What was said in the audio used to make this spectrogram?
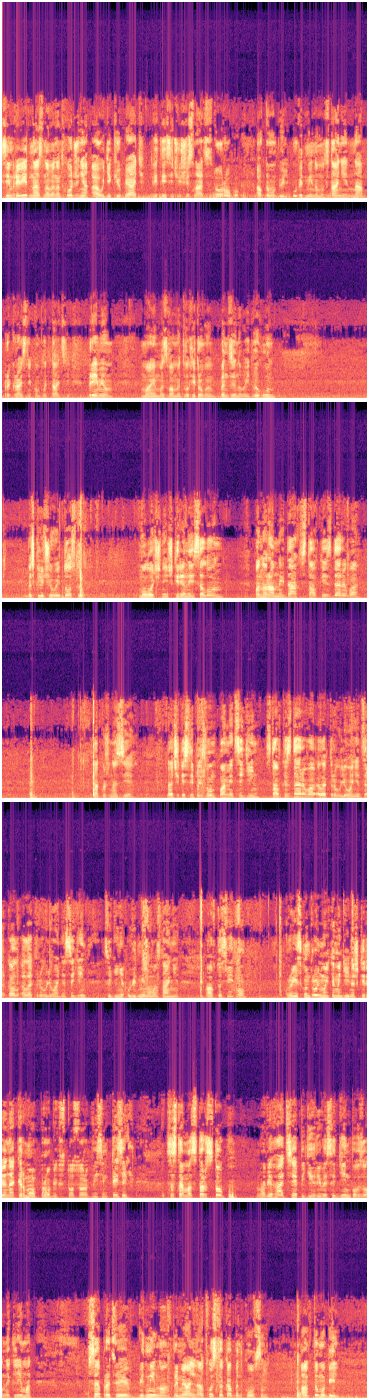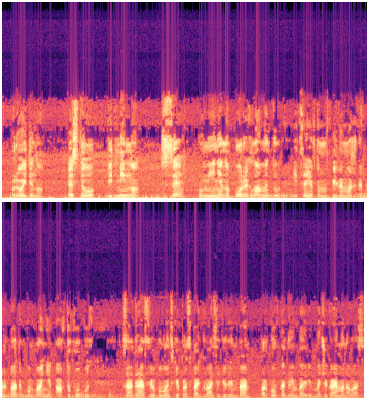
Всім привіт! У нас нове надходження Audi Q5 2016 року. Автомобіль у відмінному стані на прекрасній комплектації преміум. Маємо з вами 2-літровий бензиновий двигун, безключовий доступ, молочний шкіряний салон, панорамний дах, вставки з дерева. Також у нас є Датчики сліпих зон, пам'ять сидінь, вставки з дерева, електрорегулювання дзеркал, електрорегулювання сидінь, сидіння у відмінному стані автосвітло, круїз-контроль, мультимедійне шкіряне кермо, пробіг 148 тисяч, система старт-стоп, навігація, підігріви сидінь, двохзонний клімат. Все працює відмінно, преміальна акустика Бенковсен. Автомобіль пройдено СТО відмінно, все поміняно по регламенту. І цей автомобіль ви можете придбати в компанії Автофокус за адресою Оболонський проспект 21Б, парковка Дрімбері. Ми чекаємо на вас.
